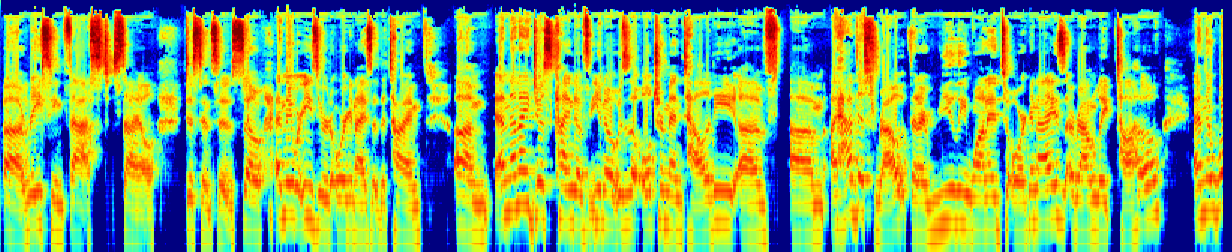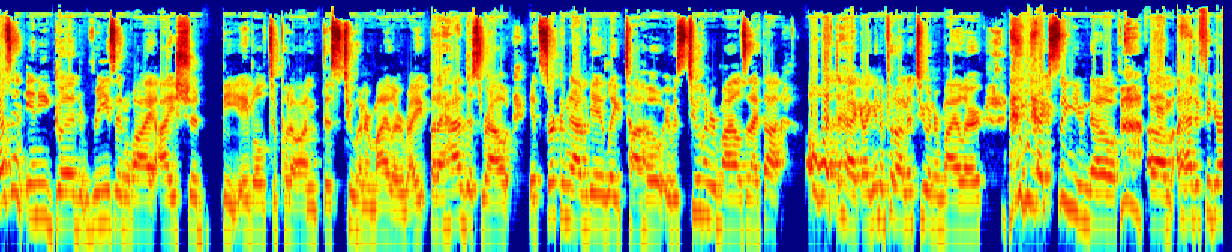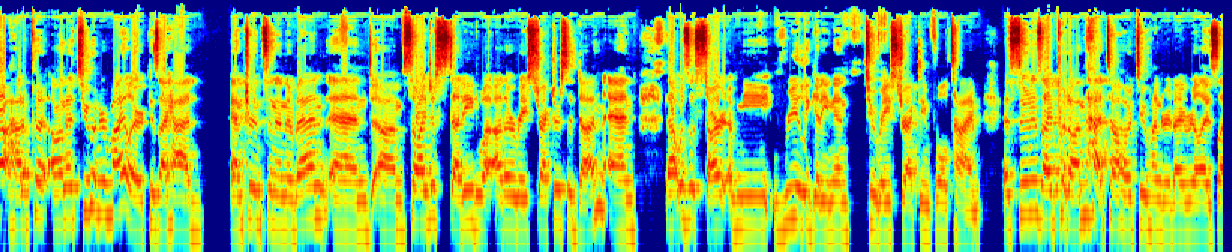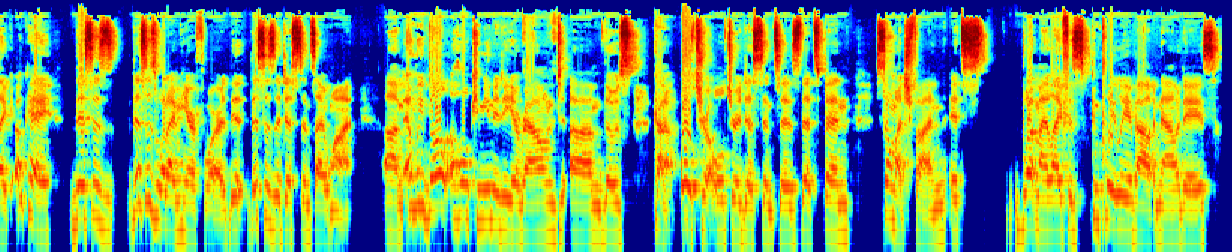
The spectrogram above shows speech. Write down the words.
uh, racing fast style distances. So, and they were easier to organize at the time. Um, and then I just kind of, you know, it was the ultra mentality of, um, I had this route that I really wanted to organize around Lake Tahoe. And there wasn't any good reason why I should be able to put on this 200 miler, right? But I had this route. It circumnavigated Lake Tahoe. It was 200 miles. And I thought, oh, what the heck? I'm going to put on a 200 miler. And next thing you know, um, I had to figure out how to put on a 200 miler because I had entrance in an event. And um, so I just studied what other race directors had done. And that was the start of me really getting into race directing full time. As soon as I put on that Tahoe 200, I realized like, okay, this is, this is what I'm here for. This is the distance I want. Um, and we built a whole community around um, those kind of ultra, ultra distances that's been so much fun. It's what my life is completely about nowadays.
